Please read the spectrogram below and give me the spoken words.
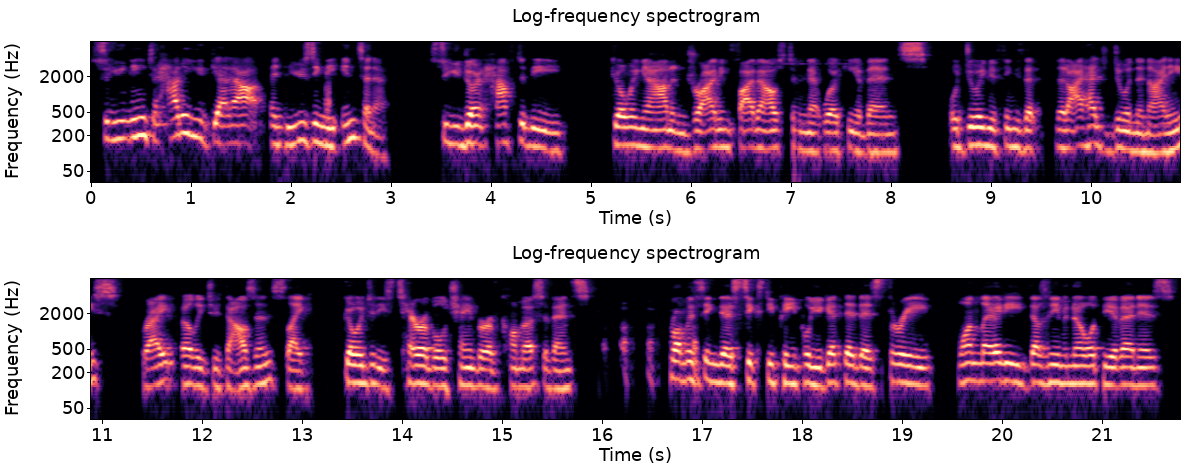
So you need to, how do you get out and using the internet so you don't have to be going out and driving five hours to networking events or doing the things that, that I had to do in the 90s, right? Early 2000s, like go into these terrible chamber of commerce events, promising there's 60 people. You get there, there's three. One lady doesn't even know what the event is.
